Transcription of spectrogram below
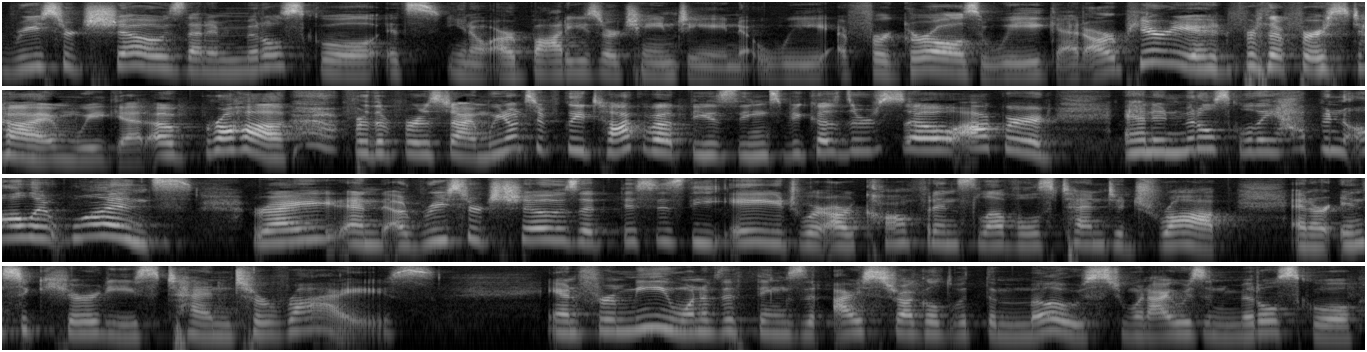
research shows that in middle school, it's, you know, our bodies are changing. We, for girls, we get our period for the first time. We get a bra for the first time. We don't typically talk about these things because they're so awkward. And in middle school, they happen all at once, right? And uh, research shows that this is the age where our confidence levels tend to drop and our insecurities tend to rise. And for me, one of the things that I struggled with the most when I was in middle school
